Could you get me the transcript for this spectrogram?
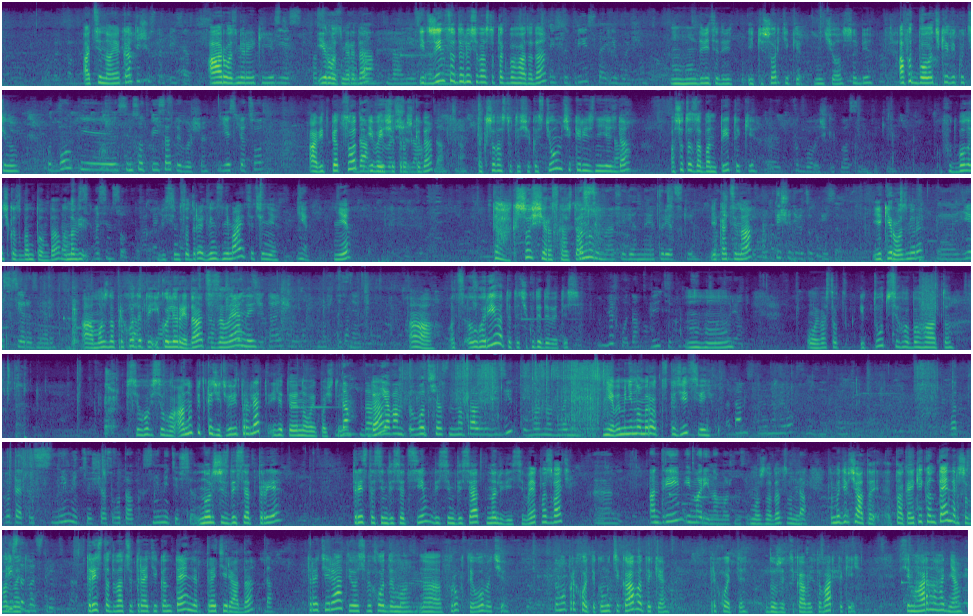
А ціна яка? 1150. А розміри які є? Есть. По И размеры, да? Да, да есть. І джинсів, размеры. дивлюсь, у вас тут так багато, так? Да? 1300 и выше. Угу, дивіться, дивіться, які шортики, нічого собі. А футболочки в яку ціну? Футболки 750 и выше. Есть 500. А, від 500 да, і вище выше, трошки, да? да? Да, да. Так, що у вас тут ще костюмчики різні є, да? Да. А що це за банти такі? Э, Футболочки классные такие. Футболочка з бантом, да? Да, Вона ві- 800 такая. 800 гривень. Він знімається чи ні? Нет, Ні? Так, що ще розкажете? А ну, костюмы офигенные, турецкие. Яка Очень ціна? хорошие. 1950. які розміри? Э, Есть все размеры. А, можна приходити Да, і да. кольори, да? Це Да, зелений. Цвета еще можете снять. А, оце угорі от це, чи куди дивитись? Вверху, да. Видите, как Угу. вариант. Ой, у вас тут і тут всього багато. Всього-всього. А ну підкажіть, ви відправляєте новою почтою? Да, да, Я вам вот сейчас направлю визитку, можно звонить. Ні, ви мені номерок скажіть свій. А Там свой номерок с визиткой. Вот, вот это снимите сейчас, вот так, снимите все. 063 377 80 08. А як вас звати? Андрей и Марина можно звонить. Можна, да, дзвонити? Да. Тому, дівчата, так, а який контейнер, щоб вас знайти? 323. 323 контейнер, третій ряд, да? Да. Третій ряд, і ось виходимо на фрукти, овочі. Тому приходьте, кому цікаво таке, приходьте. Дуже цікавий товар такий. Всім гарного дня!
